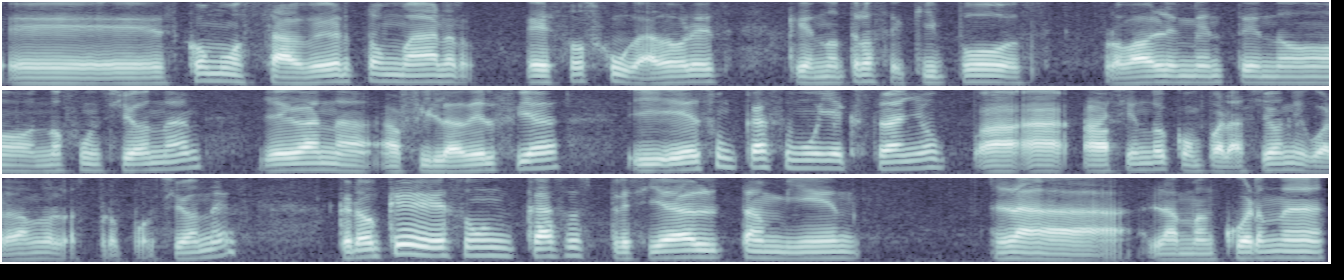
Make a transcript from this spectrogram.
eh, es como saber tomar esos jugadores que en otros equipos probablemente no, funcionan, llegan a, Filadelfia y es un caso muy extraño haciendo comparación y guardando las proporciones. Creo que es un caso especial también la, mancuerna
